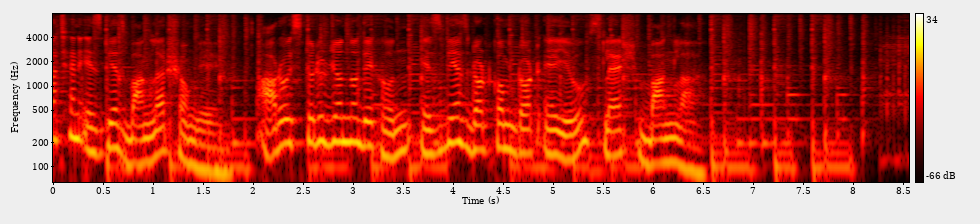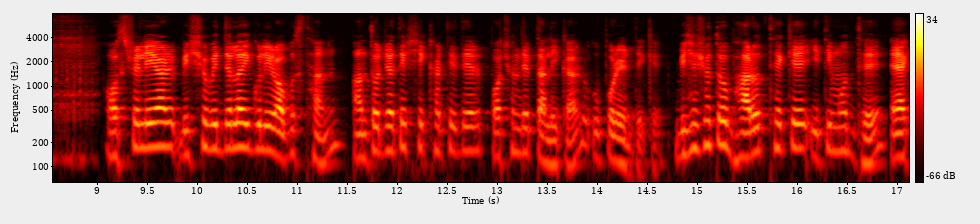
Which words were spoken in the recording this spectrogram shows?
আছেন এসবিএস বাংলার সঙ্গে। আরও স্টোরির জন্য দেখুন SBS dot com dot slash Bangla. অস্ট্রেলিয়ার বিশ্ববিদ্যালয়গুলির অবস্থান আন্তর্জাতিক শিক্ষার্থীদের পছন্দের তালিকার উপরের দিকে। বিশেষত ভারত থেকে ইতিমধ্যে এক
